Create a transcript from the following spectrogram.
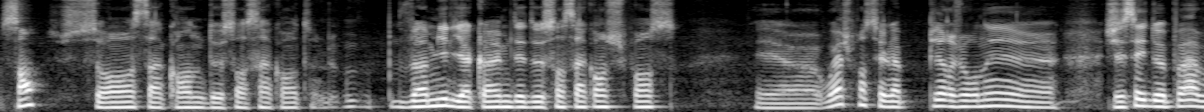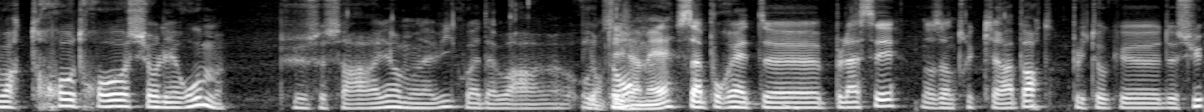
100 150, 250. 20 000, il y a quand même des 250, je pense. Et euh, ouais, je pense que c'est la pire journée. euh. J'essaye de pas avoir trop, trop sur les rooms. Parce que ça sert à rien, à mon avis, quoi, d'avoir euh, Puis on sait autant. jamais. Ça pourrait être euh, placé dans un truc qui rapporte plutôt que dessus.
